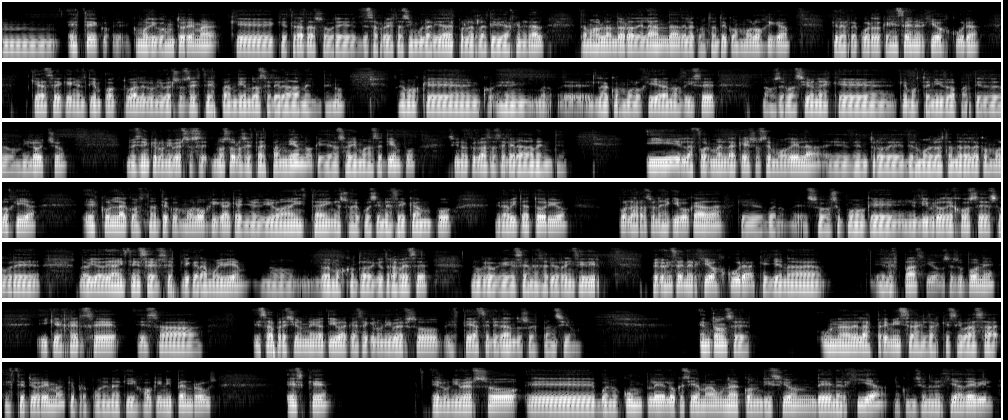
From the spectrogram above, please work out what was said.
este, como digo, es un teorema que, que, trata sobre el desarrollo de estas singularidades por la relatividad general. Estamos hablando ahora de lambda, de la constante cosmológica, que les recuerdo que es esa energía oscura que hace que en el tiempo actual el universo se esté expandiendo aceleradamente, ¿no? Sabemos que en, eh, la cosmología nos dice las observaciones que, hemos tenido a partir de 2008 nos dicen que el universo se, no solo se está expandiendo, que ya sabemos hace tiempo, sino que lo hace aceleradamente. Y la forma en la que eso se modela eh, dentro de, del modelo estándar de la cosmología es con la constante cosmológica que añadió Einstein a sus ecuaciones de campo gravitatorio, por las razones equivocadas, que bueno, eso supongo que en el libro de José sobre la vida de Einstein se, se explicará muy bien, no lo hemos contado aquí otras veces, no creo que sea necesario reincidir, pero es esa energía oscura que llena el espacio, se supone, y que ejerce esa, esa presión negativa que hace que el universo esté acelerando su expansión. Entonces, una de las premisas en las que se basa este teorema que proponen aquí Hawking y Penrose es que el universo eh, bueno, cumple lo que se llama una condición de energía, la condición de energía débil,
